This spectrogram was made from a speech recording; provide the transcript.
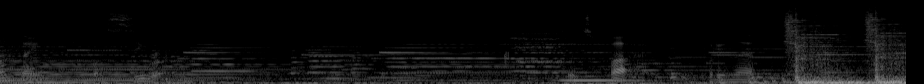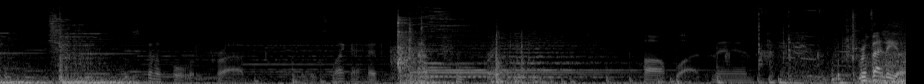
Something plus 0. So it's 5. Put in that. I'm just gonna call it a crab. It looks like a head crab from freaking Half-Life, man. Revelio.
